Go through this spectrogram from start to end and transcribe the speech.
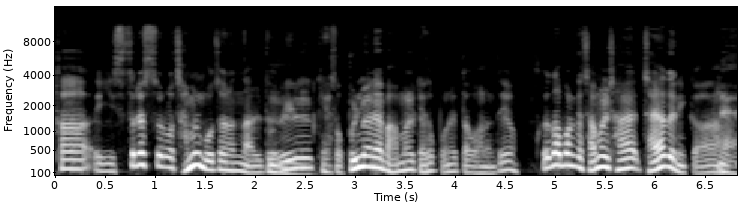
기타 이 스트레스로 잠을 못 자는 날들을 음. 계속 불면의 밤을 계속 보냈다고 하는데요. 그러다 보니까 잠을 자, 야 되니까 네.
